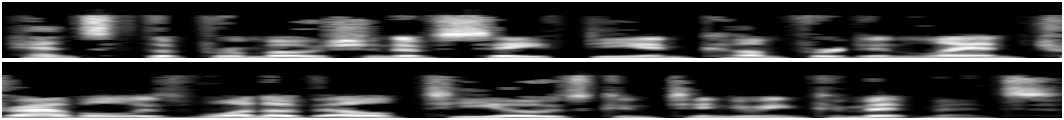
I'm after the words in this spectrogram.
Hence, the promotion of safety and comfort in land travel is one of LTO's continuing commitments.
